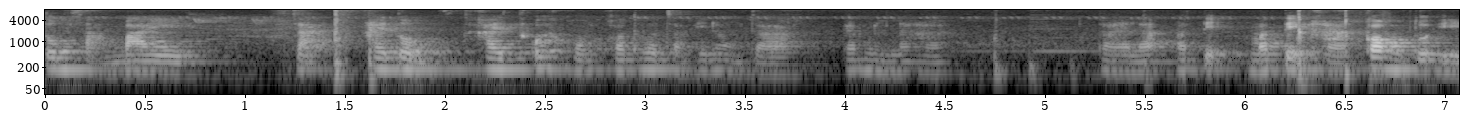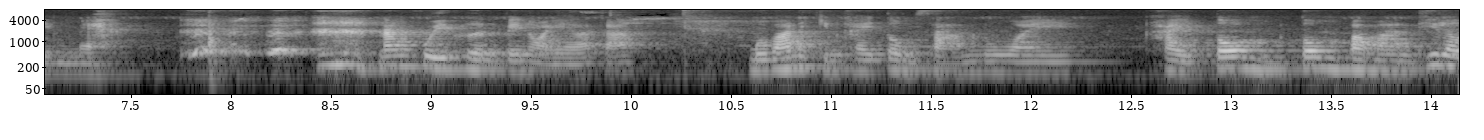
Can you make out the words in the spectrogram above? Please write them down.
ต้มสามใบจากไข่ต้มไข่โอ้ยขอโทษจ้าพี่น้องจ้าแป๊บนึงนะคะตายละมาเตะมาเตะขากล้องตัวเองแหมนั่งคุยเพลินไปหน่อยนะจ๊ะ เมื่อวานนี่กินไข่ต้มสามหน่วย ไข่ต้มต้มประมาณที่เรา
